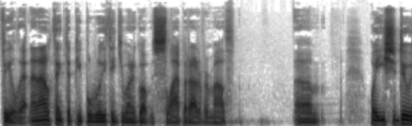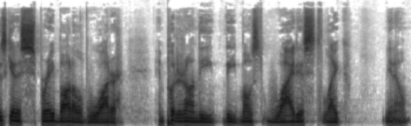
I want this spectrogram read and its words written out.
feel that. And I don't think that people really think you want to go up and slap it out of her mouth. Um, what you should do is get a spray bottle of water and put it on the the most widest, like you know,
